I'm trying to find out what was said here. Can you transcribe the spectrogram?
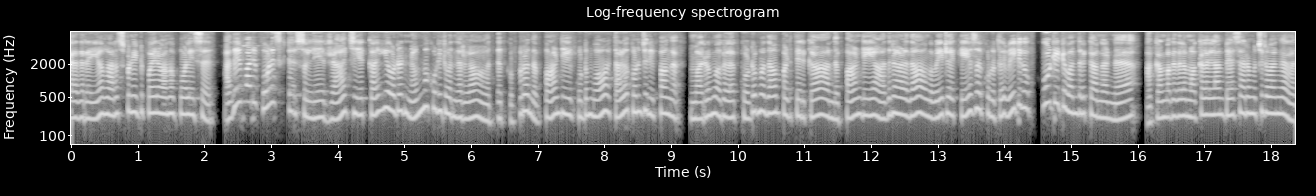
கதிரையும் அரெஸ்ட் பண்ணிட்டு போயிருவாங்க போலீஸ். அதே மாதிரி போலீஸ் கிட்ட சொல்லி ராஜிய கையோட நம்ம கூட்டிட்டு வந்துடலாம் அதுக்கப்புறம் அந்த பாண்டிய குடும்பம் தலை குனிஞ்சு நிப்பாங்க. மருமகளை கொடுமை தான் படுத்திருக்கா. அந்த பாண்டிய அதனாலதான் அவங்க வீட்டுல லேசர் கொடுத்து வீட்டுக்கு கூட்டிட்டு வந்திருக்காங்கன்னு அக்கம் பக்கத்துல மக்கள் எல்லாம் பேச ஆரம்பிச்சிருவாங்க.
